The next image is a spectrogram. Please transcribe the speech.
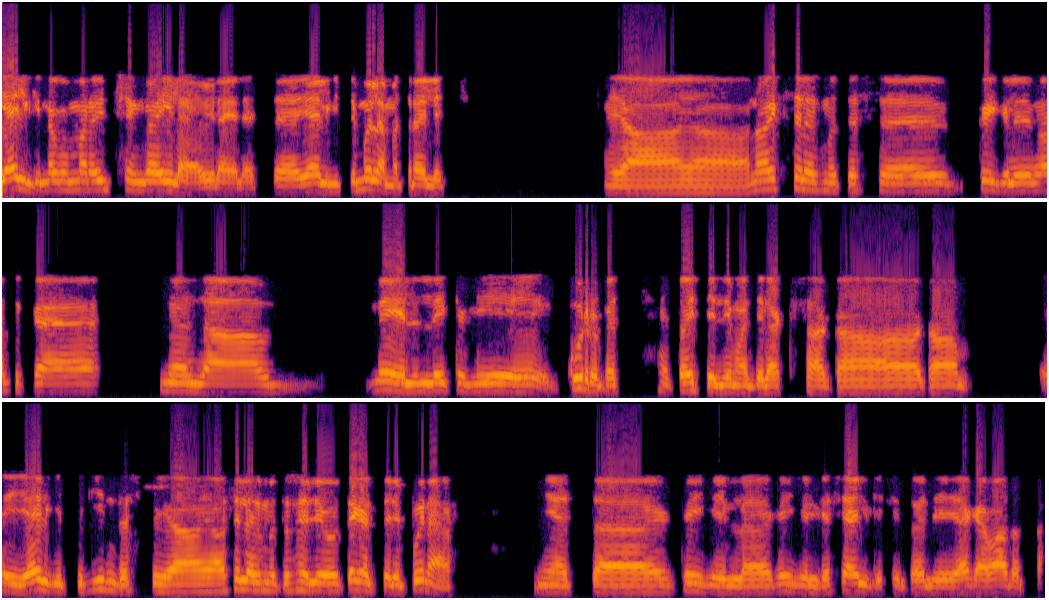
jälgin, nagu ma ütlesin ka eile ja üleeile, et äh, jälgiti mõlemat rallit. ja, ja no eks selles mõttes kõigil oli natuke nii-öelda meel ikkagi kurb, et, et Otil niimoodi läks, aga, aga ei, jälgiti kindlasti ja, ja selles mõttes oli ju, tegelikult oli põnev. nii et kõigil, kõigil, kes jälgisid, oli äge vaadata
